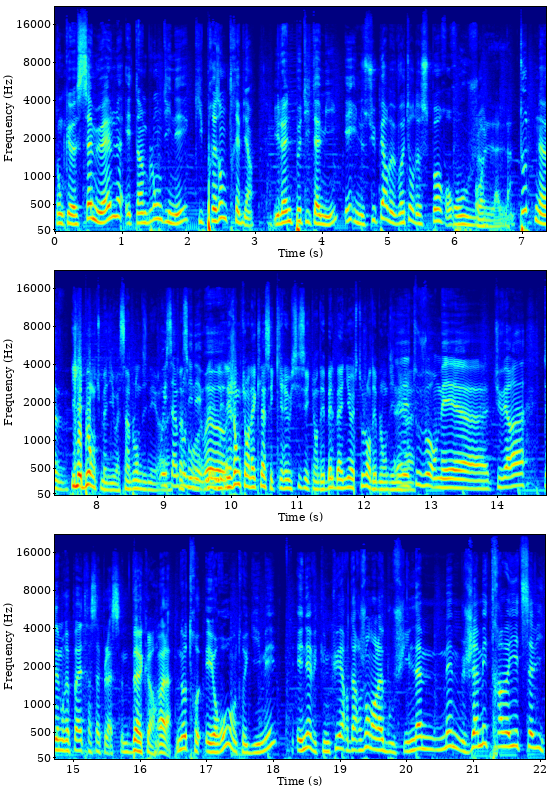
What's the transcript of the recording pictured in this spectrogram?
Donc euh, Samuel est un blondinet qui présente très bien. Il a une petite amie et une superbe voiture de sport rouge. Oh là là. Toute neuve. Il est blond, tu m'as dit, ouais, c'est un blondinet. Oui, ouais. c'est un toute façon, blondinet, les- ouais, gens qui ont la classe et qui réussissent et qui ont des belles bagnoles, c'est toujours des blondinets. Euh. Toujours, mais euh, tu verras, t'aimerais pas être à sa place. D'accord. Voilà, notre héros, entre guillemets, est né avec une cuillère d'argent dans la bouche. Il n'a même jamais travaillé de sa vie.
